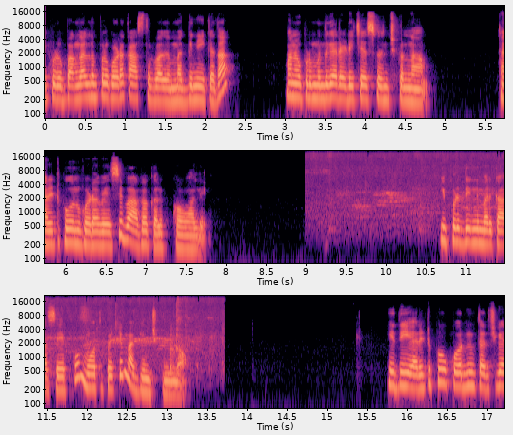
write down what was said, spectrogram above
ఇప్పుడు బంగాళదుంపలు కూడా కాస్త మగ్గినాయి కదా. మనం ఇప్పుడు ముందుగా రెడీ చేసి ఉంచుకున్న అరటి పువ్వును కూడా వేసి బాగా కలుపుకోవాలి. ఇప్పుడు దీన్ని మరి కాసేపు మూత పెట్టి మగ్గించుకుందాం. ఇది అరటిపువ్వు కూరను తరచుగా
